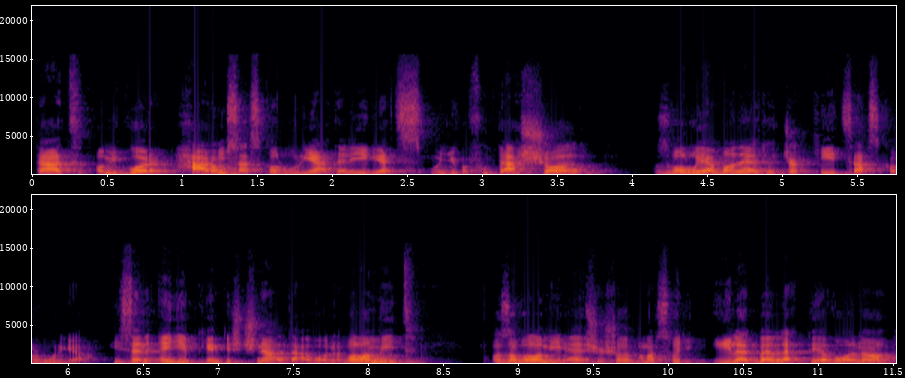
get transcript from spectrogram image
Tehát amikor 300 kalóriát elégetsz mondjuk a futással, az valójában lehet, hogy csak 200 kalória, hiszen egyébként is csináltál volna valamit, az a valami elsősorban az, hogy életben lettél volna,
